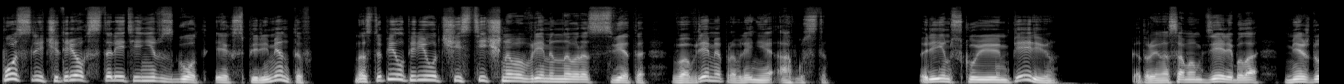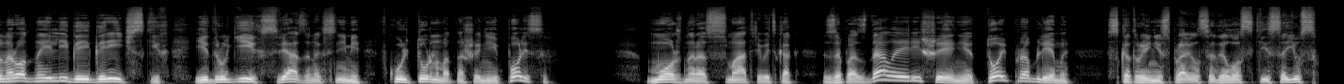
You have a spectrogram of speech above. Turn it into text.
После четырех столетий невзгод и экспериментов наступил период частичного временного расцвета во время правления Августа. Римскую империю, которая на самом деле была Международной лигой греческих и других связанных с ними в культурном отношении полисов, можно рассматривать как запоздалое решение той проблемы, с которой не справился Делосский союз.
